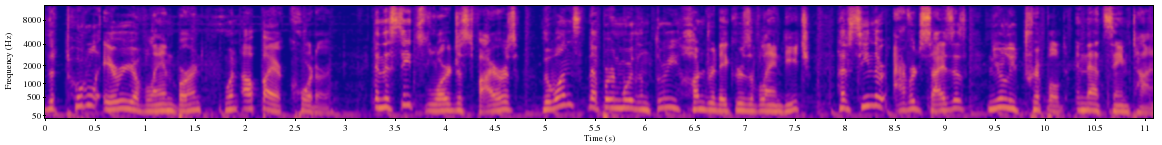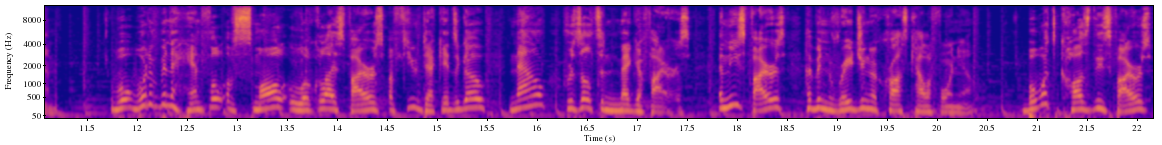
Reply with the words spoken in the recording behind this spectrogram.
the total area of land burned went up by a quarter. In the state's largest fires, the ones that burn more than 300 acres of land each have seen their average sizes nearly tripled in that same time. What would have been a handful of small, localized fires a few decades ago now results in mega fires, and these fires have been raging across California. But what's caused these fires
